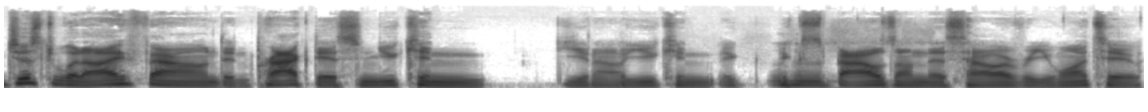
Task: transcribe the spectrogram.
just what I found in practice, and you can, you know, you can mm-hmm. espouse on this however you want to,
